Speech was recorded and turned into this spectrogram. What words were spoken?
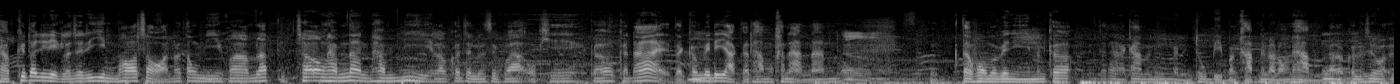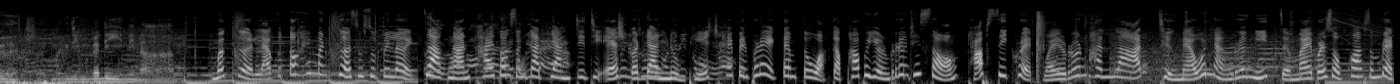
ครับ คือตอนเด็กๆเราจะได้ยินพ่อสอนว่าต้องมีความรับผิดชอบต้องทำนั่นทำนี่ เราก็จะรู้สึกว่าโอเคก็ก็ได้ แต่ก็ไม่ได้อยากจะทำขนาดนั้น เออ แต่พอมาเป็นอย่างนี้มันก็สถานการณ์มันเหมือนถูกบีบบังคับให้เราต้องทำแล้วเราก็รู้สึกว่าเออมันจริงๆมันก็ดีนี่นะ เมื่อเกิดแล้วก็ต้องให้มันเกิดสุดๆไปเลย จากนั้นค่ายต้นสังกัดอย่าง GTH ก็ดันหนุ่มพีชให้เป็นพระเอกเต็มตัวกับภาพยนตร์เรื่องที่ 2 Top Secret วัยรุ่นพันล้าน ถึงแม้ว่าหนังเรื่องนี้จะไม่ประสบความสำเร็จ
